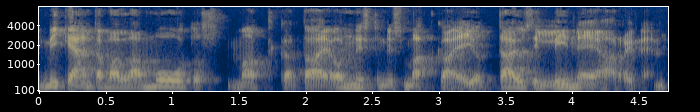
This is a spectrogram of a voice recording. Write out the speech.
mikään tavallaan muutosmatka tai onnistumismatka ei ole täysin lineaarinen.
